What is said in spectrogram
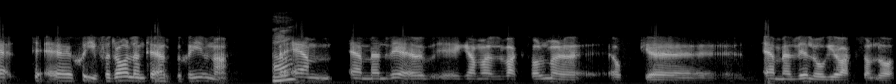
eh, eh, Skivfodralen till LP-skivorna. Ja. M- MNV, eh, gammal Vaxholmare och eh, MNV låg i Vaxholm då.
